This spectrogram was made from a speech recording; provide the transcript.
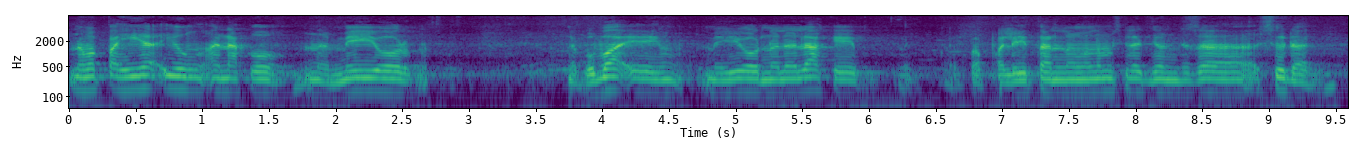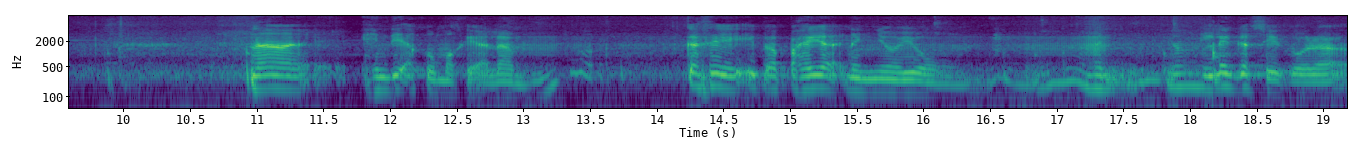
na mapahiya yung anak ko na mayor na babae, mayor na lalaki, papalitan lang naman sila dyan sa syudad, na hindi ako makialam. Kasi ipapahiya ninyo yung yung legacy ko na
